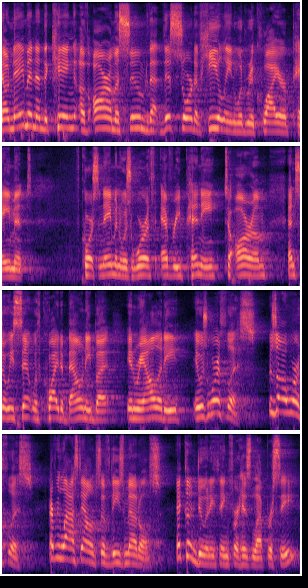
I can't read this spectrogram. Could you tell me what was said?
Now, Naaman and the king of Aram assumed that this sort of healing would require payment. Course, Naaman was worth every penny to Aram, and so he sent with quite a bounty, but in reality, it was worthless. It was all worthless. Every last ounce of these metals. It couldn't do anything for his leprosy.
